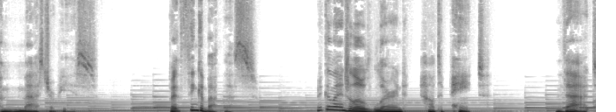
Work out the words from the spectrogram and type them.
a masterpiece. But think about this Michelangelo learned how to paint. That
